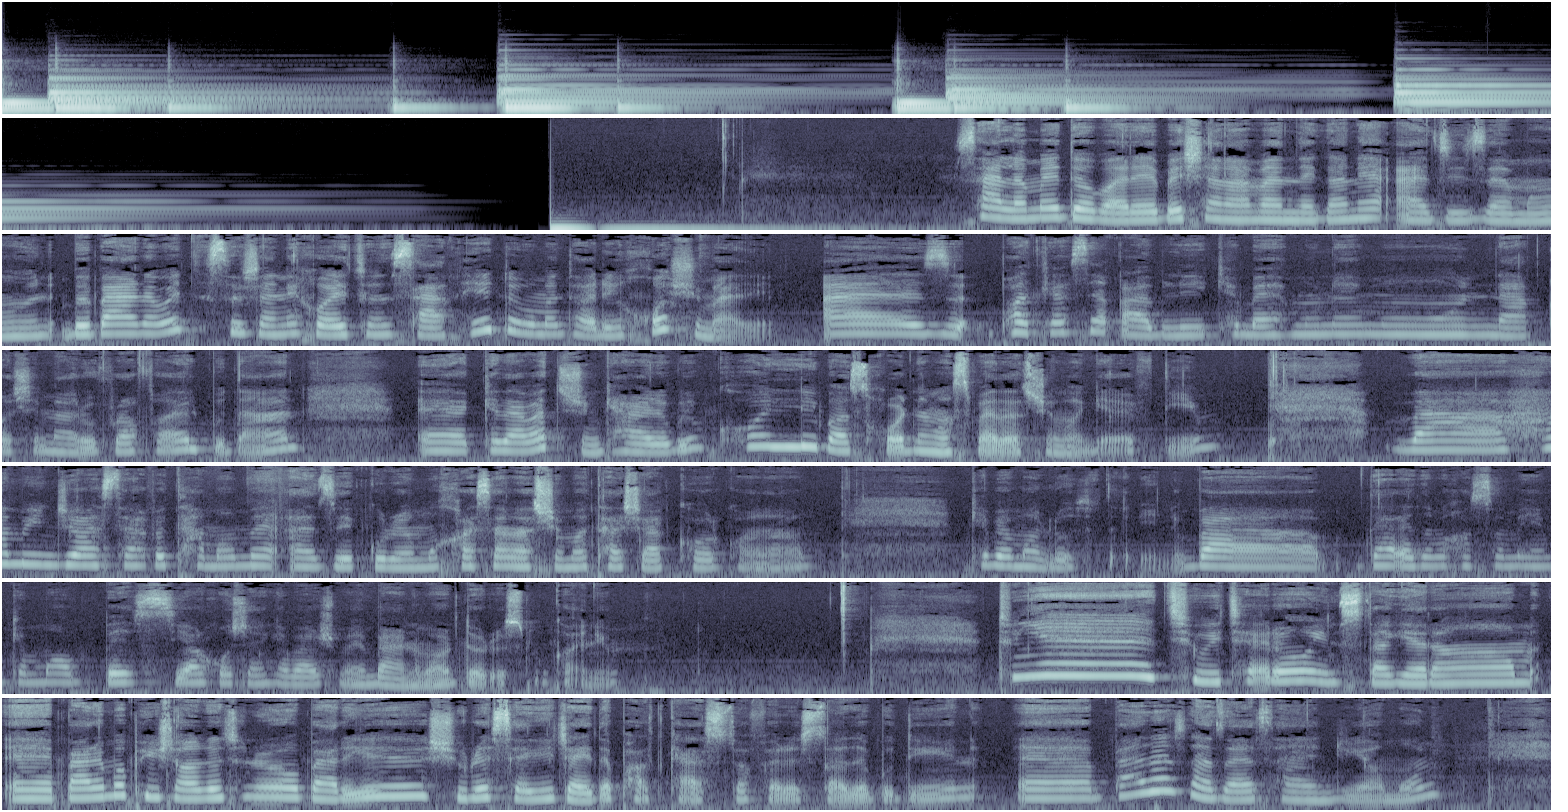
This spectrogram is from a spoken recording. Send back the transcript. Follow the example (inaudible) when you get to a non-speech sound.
سلام دوباره به شنوندگان عزیزمون. به برنامه دوستشانی خودتون صفحه دوم تاریخ خوش اومدین. از پادکست قبلی که مهمونمون نقاشی معروف رافائل بودن که دعوتشون کرده بودیم کلی بازخورد مثبت از شما گرفتیم. و همینجا از طرف تمام از گروه خواستم از شما تشکر کنم که به ما لطف دارین و در ادامه خواستم بگم که ما بسیار خوشحالیم که برای شما این برنامه رو درست می‌کنیم. توی توییتر و اینستاگرام برای ما پیشنهادتون رو برای شروع سری جدید پادکست رو فرستاده بودین. بعد از نظر سنجیامون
